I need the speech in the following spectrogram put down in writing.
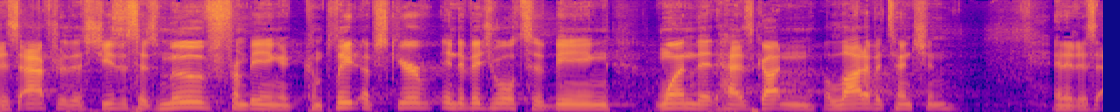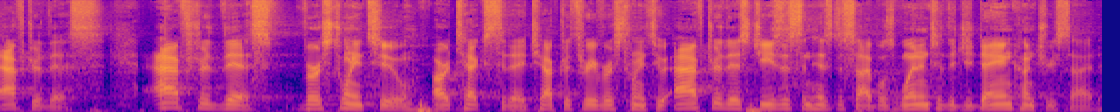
is after this. Jesus has moved from being a complete obscure individual to being one that has gotten a lot of attention. And it is after this. After this, verse 22, our text today, chapter 3, verse 22. After this, Jesus and his disciples went into the Judean countryside,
